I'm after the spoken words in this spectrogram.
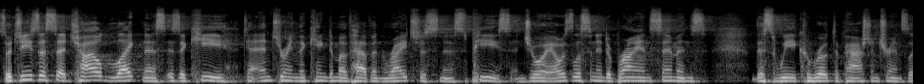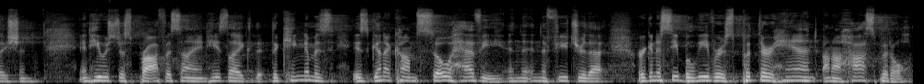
So Jesus said childlikeness is a key to entering the kingdom of heaven, righteousness, peace, and joy. I was listening to Brian Simmons this week, who wrote the Passion Translation, and he was just prophesying. He's like, the, kingdom is, is going to come so heavy in the, in the future that we're going to see believers put their hand on a hospital,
